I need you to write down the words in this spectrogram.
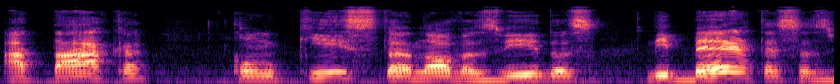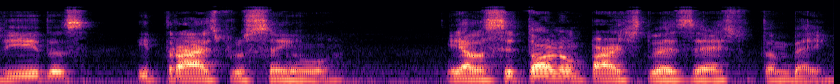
Ataca conquista novas vidas, liberta essas vidas e traz para o Senhor. E elas se tornam parte do exército também.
